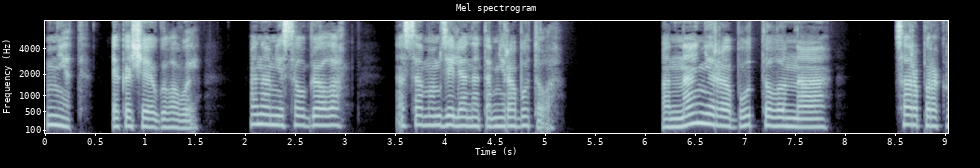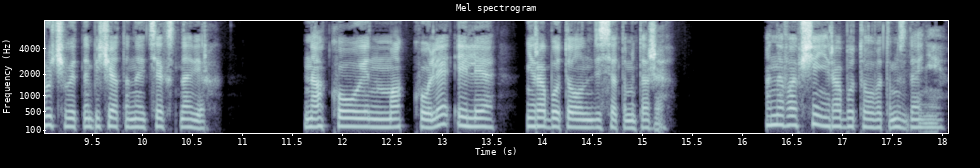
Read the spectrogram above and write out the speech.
Нет, я качаю головой. Она мне солгала. На самом деле она там не работала. Она не работала на... Сара прокручивает напечатанный текст наверх. На Коуин Макколе или не работала на десятом этаже? Она вообще не работала в этом здании.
